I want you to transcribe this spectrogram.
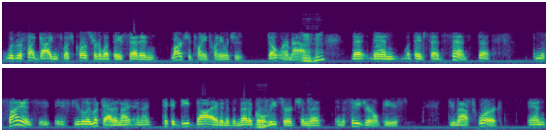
would reflect guidance much closer to what they said in March of 2020, which is don't wear masks, mm-hmm. that, than what they've said since. The, and the science, if you really look at it, and I and I take a deep dive into the medical mm-hmm. research in the in the City Journal piece, do mass work, and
